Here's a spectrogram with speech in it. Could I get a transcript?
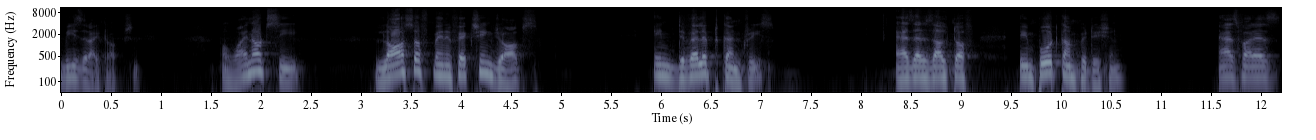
B is the right option. Now why not C? Loss of manufacturing jobs in developed countries as a result of import competition, as far as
